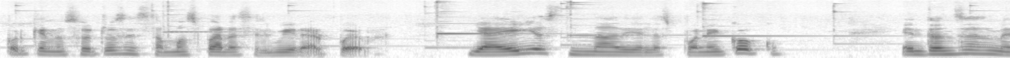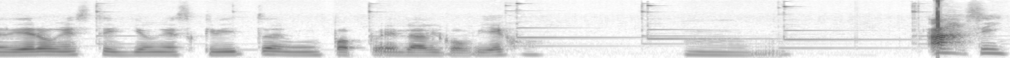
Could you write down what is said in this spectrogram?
porque nosotros estamos para servir al pueblo, y a ellos nadie les pone coco. Entonces me dieron este guion escrito en un papel algo viejo. Mm. Ah, sí,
